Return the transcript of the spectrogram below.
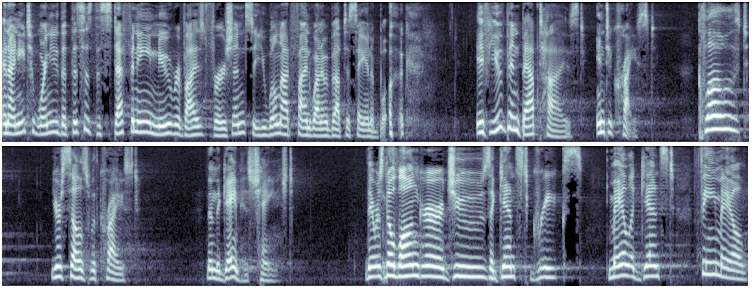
and I need to warn you that this is the Stephanie New Revised Version, so you will not find what I'm about to say in a book. if you've been baptized into Christ, clothed yourselves with Christ, then the game has changed. There is no longer Jews against Greeks, male against female,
